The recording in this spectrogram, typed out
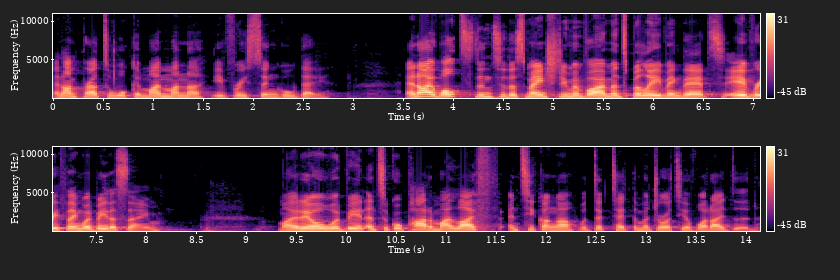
and I'm proud to walk in my mana every single day. And I waltzed into this mainstream environment believing that everything would be the same. My reo would be an integral part of my life, and tikanga would dictate the majority of what I did.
